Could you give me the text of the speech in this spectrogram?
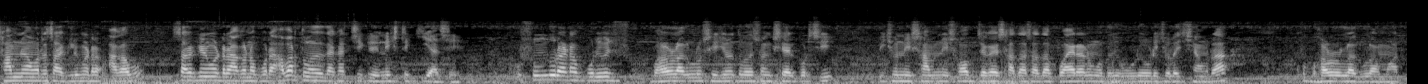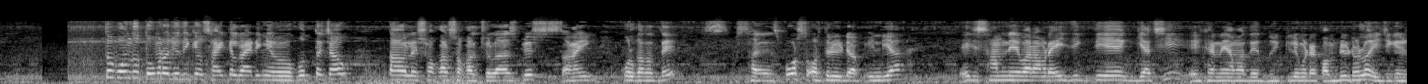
সামনে আমরা চার কিলোমিটার আগাবো। চার কিলোমিটার আগানোর পরে আবার তোমাদের দেখাচ্ছি নেক্সটে কী আছে। খুব সুন্দর একটা পরিবেশ ভালো লাগল, সেই জন্য তোমাদের সঙ্গে শেয়ার করছি। পিছনে, সামনে সব জায়গায় সাদা সাদা পায়রার মতো উড়ে উড়ে চলেছি আমরা। খুব ভালো লাগল আমার। তো বন্ধু, তোমরা যদি কেউ সাইকেল রাইডিং এভাবে করতে চাও তাহলে সকাল সকাল চলে আসবে সাই কলকাতাতে স্পোর্টস অথরিটি অফ ইন্ডিয়া। এই যে সামনে এবার আমরা এই দিক দিয়ে গেছি, এখানে আমাদের দুই কিলোমিটার কমপ্লিট হলো। এই দিকে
